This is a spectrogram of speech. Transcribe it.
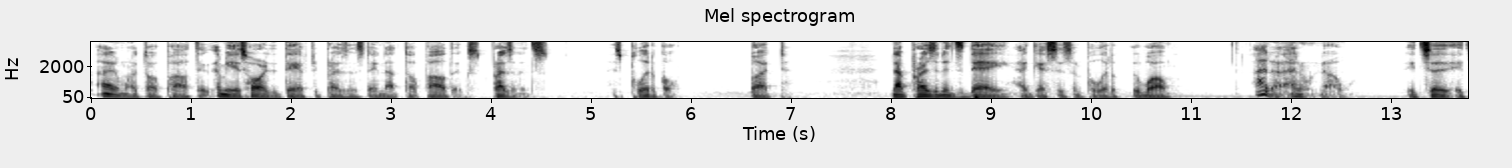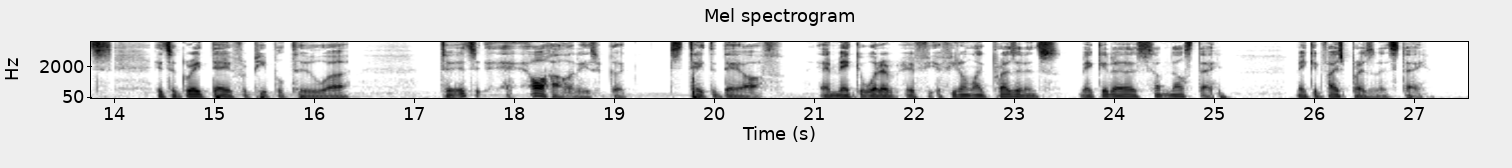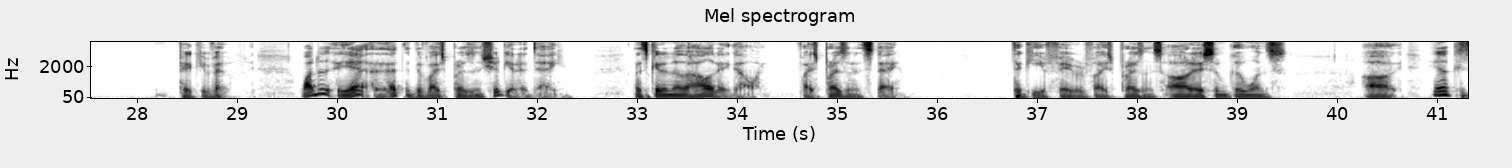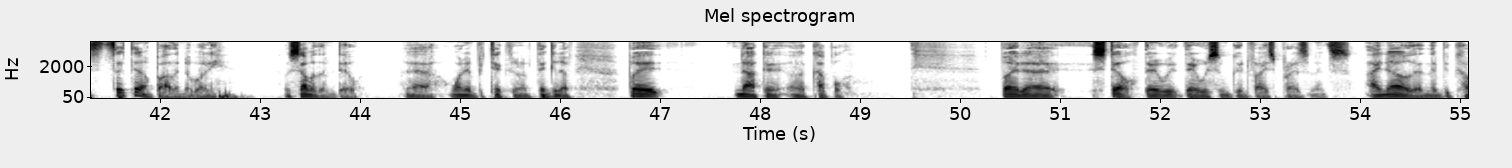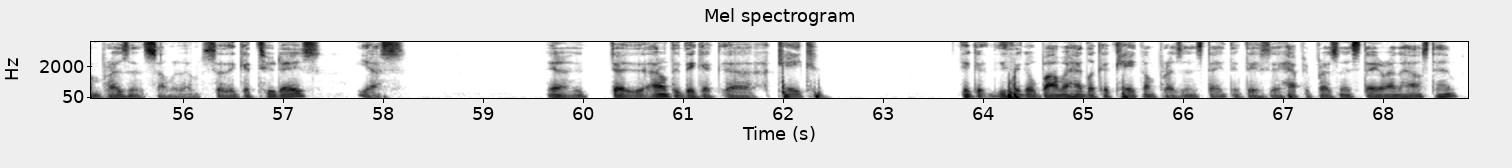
I don't want to talk politics. I mean, it's hard the day after President's Day not talk politics. Presidents, it's political, but not President's Day. I guess isn't political. Well, I don't, I don't know. It's a it's it's a great day for people to uh, to. It's all holidays are good. Just take the day off and make it whatever. If if you don't like presidents, make it a something else day. Make it Vice President's Day. Pick your. Why do? Yeah, I think the Vice President should get a day. Let's get another holiday going. Vice President's Day. Think of your favorite vice presidents. Oh, there's some good ones. Uh, you know, because it's like they don't bother nobody. Well, some of them do. Yeah, one in particular I'm thinking of, but not gonna, a couple. But uh, still, there were there were some good vice presidents. I know. Then they become presidents. Some of them, so they get two days. Yes. Yeah, I don't think they get uh, a cake. Think, do you think Obama had like a cake on President's Day? Think they say Happy President's Day around the house to him?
